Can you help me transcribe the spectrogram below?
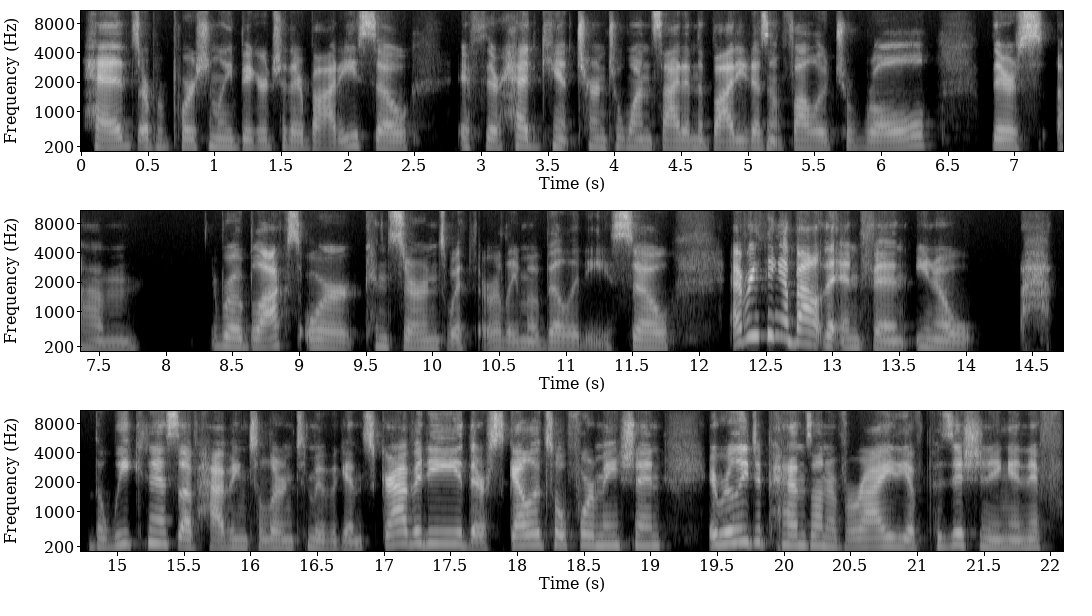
heads are proportionally bigger to their body. So if their head can't turn to one side and the body doesn't follow to roll, there's um, roadblocks or concerns with early mobility. So everything about the infant, you know, the weakness of having to learn to move against gravity, their skeletal formation. It really depends on a variety of positioning. And if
